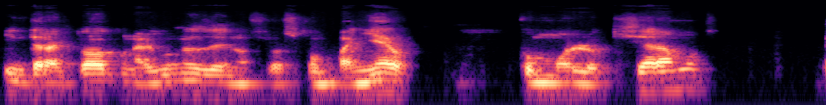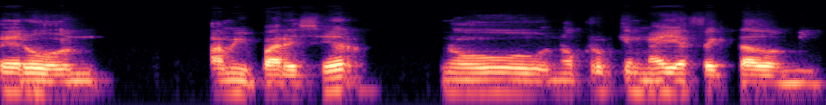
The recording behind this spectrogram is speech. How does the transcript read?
interactuado con algunos de nuestros compañeros como lo quisiéramos, pero a mi parecer no, no creo que me haya afectado a mí.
